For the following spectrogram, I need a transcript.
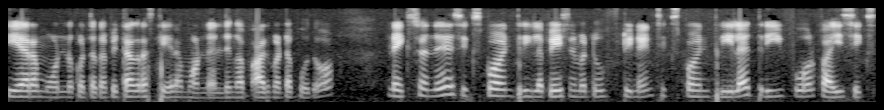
தியரம் ஒன்று கொடுத்துருக்கேன். பித்தாகரஸ் தியரம் ஒன்று எழுதுங்க. அது மட்டும் போதும். நெக்ஸ்ட் வந்து சிக்ஸ் பாயிண்ட் த்ரீல page number two fifty nine six point த்ரீல த்ரீ ஃபோர் ஃபைவ் சிக்ஸ்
